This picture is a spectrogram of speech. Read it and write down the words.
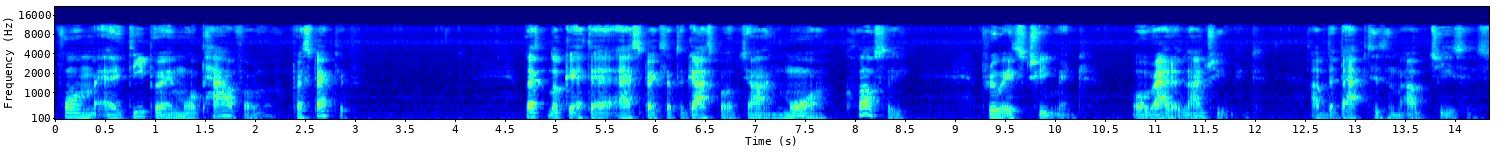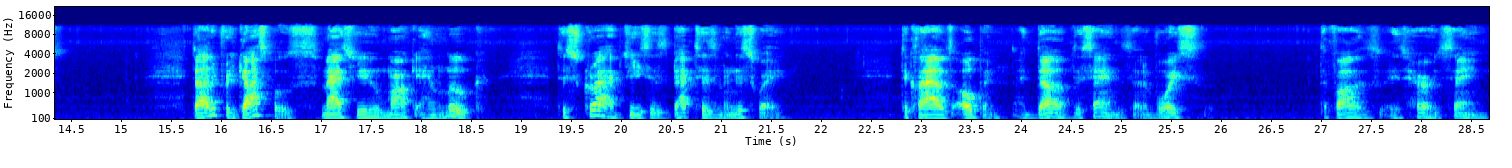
from a deeper and more powerful perspective. Let's look at the aspects of the Gospel of John more closely through its treatment, or rather non treatment, of the baptism of Jesus. The other three Gospels, Matthew, Mark, and Luke, describe Jesus' baptism in this way The clouds open, a dove descends, and a voice the Father is heard saying,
